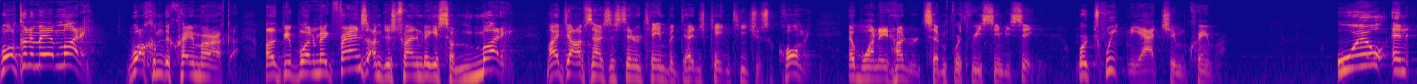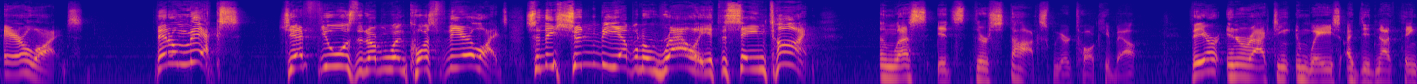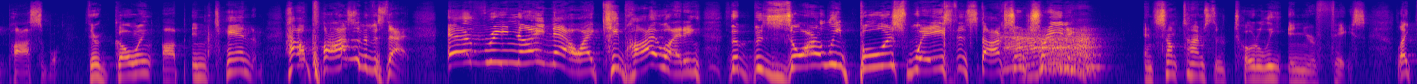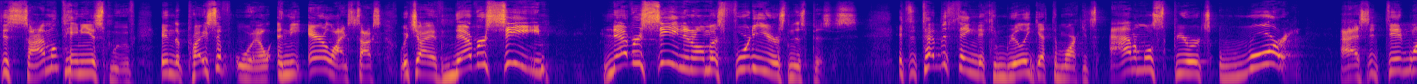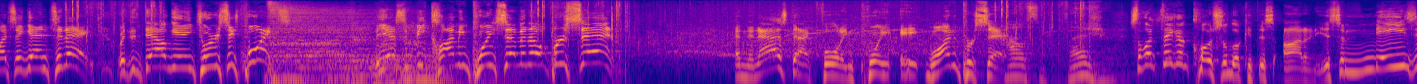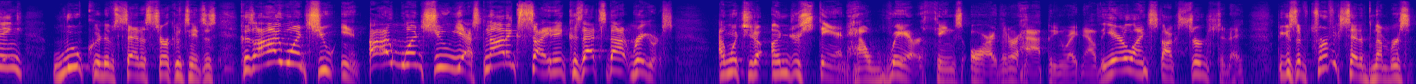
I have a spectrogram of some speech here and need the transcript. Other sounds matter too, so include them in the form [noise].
Welcome to Mad Money. Welcome to Cramerica. Other people want to make friends. I'm just trying to make you some money. My job's not just to entertain, but to educate and teach you. So call me at 1 800 743 CNBC or tweet me at Jim Cramer. Oil and airlines, they don't mix. Jet fuel is the number one cost for the airlines, so they shouldn't be able to rally at the same time, unless it's their stocks we are talking about. They are interacting in ways I did not think possible. They're going up in tandem. How positive is that? Every night now, I keep highlighting the bizarrely bullish ways that stocks are trading. And sometimes they're totally in your face. Like this simultaneous move in the price of oil and the airline stocks, which I have never seen, never seen in almost 40 years in this business. It's the type of thing that can really get the market's animal spirits roaring as it did once again today, with the Dow gaining 206 points, the S&P climbing 0.70%, and the Nasdaq falling 0.81%. House of pleasure. So let's take a closer look at this oddity, this amazing, lucrative set of circumstances, because I want you in. I want you, yes, not excited, because that's not rigorous. I want you to understand how rare things are that are happening right now. The airline stock surged today because of a terrific set of numbers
